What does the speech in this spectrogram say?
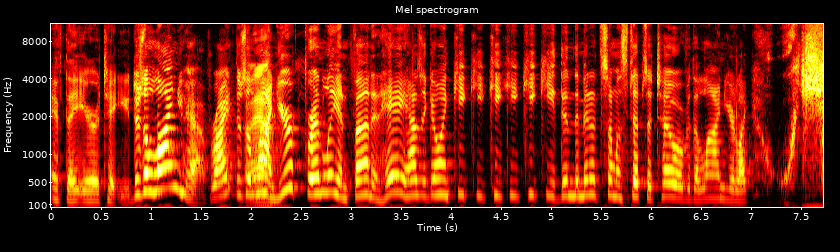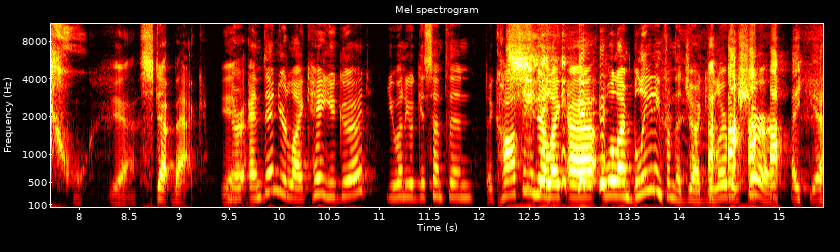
if they irritate you. There's a line you have, right? There's a Yeah. line. You're friendly and fun, and hey, how's it going? Kiki, kiki, kiki. Then the minute someone steps a toe over the line, you're like, Yeah. step back. And Yeah. And then you're like, hey, you good? You want to go get something, a coffee? And they're like, uh, well, I'm bleeding from the jugular, but sure. Yeah.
